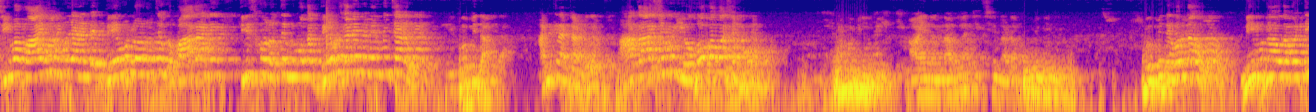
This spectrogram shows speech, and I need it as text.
జీవవాయువును పూజాడంటే దేవుడిలో నుంచి ఒక భాగాన్ని తీసుకొని వస్తే నువ్వు ఒక దేవుడుగానే నేను నిర్మించాడు. ఈ భూమి మీద. అందుకని అంటాడు ఆకాశము యహోవ వశము. భూమి ఆయన నరులకి ఇచ్చినాడు ఆ భూమిని భూమి మీద ఎవరున్నావు? నీవున్నావు కాబట్టి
